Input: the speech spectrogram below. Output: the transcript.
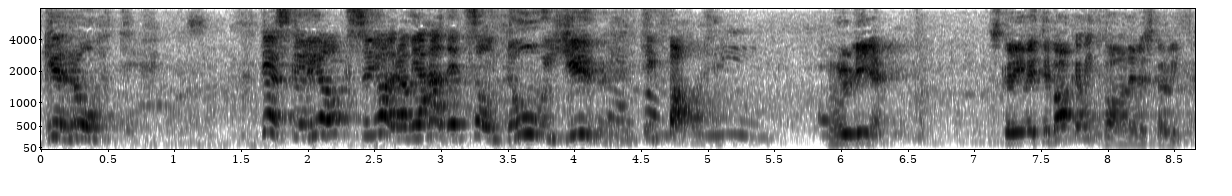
Gråt du? Det skulle jag också göra om jag hade ett sånt odjur till far. Men hur blir det? Ska du ge mig tillbaka mitt barn eller ska du inte?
